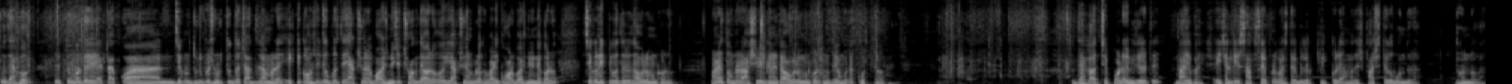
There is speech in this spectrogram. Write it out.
তো দেখো, যে তোমাদের একটা যে কোনো দুটি প্রশ্ন উত্তর দাও চার নাম্বারে একটি কর্মসূচিতে উপস্থিত একশনের বয়স নিচে ছক দেওয়া হলো। ওই একশনের ব্লকের বাড়ি গড় বয়স নির্ণয় করো। যে কোনো একটি পদ্ধতি অবলম্বন করো। মানে তোমরা রাশিবিজ্ঞান এটা অবলম্বন করে তোমাদের অঙ্কটা করতে হবে। দেখা হচ্ছে পরের ভিডিওতে। Bye bye. এই চ্যানেলটিকে সাবস্ক্রাইব করে পাশে থাকা বেল ক্লিক করে আমাদের পাশে থাকো বন্ধুরা। ধন্যবাদ।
